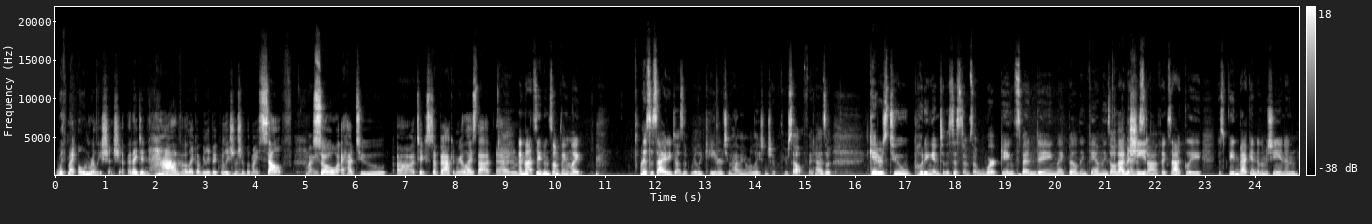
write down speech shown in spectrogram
with my own relationship and i didn't have a, like a really big relationship with myself Right. so i had to uh, take a step back and realize that and, And that's even something like this society doesn't really cater to having a relationship with yourself. It has a caters to putting into the system. So working, spending, like building families, all that kind machine. of stuff. Exactly. Just feeding back into the machine and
